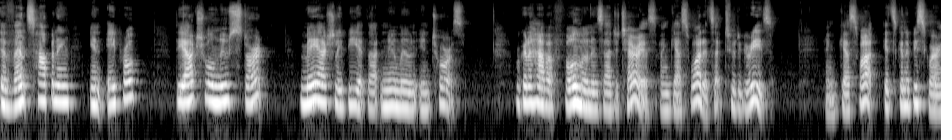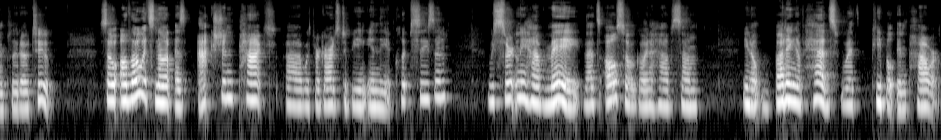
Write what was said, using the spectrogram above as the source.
events happening in April, the actual new start may actually be at that new moon in Taurus. We're going to have a full moon in Sagittarius, and guess what? It's at 2 degrees. And guess what? It's going to be squaring Pluto too. So, although it's not as action packed uh, with regards to being in the eclipse season, we certainly have May that's also going to have some, you know, butting of heads with people in power,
